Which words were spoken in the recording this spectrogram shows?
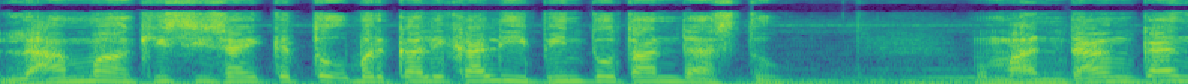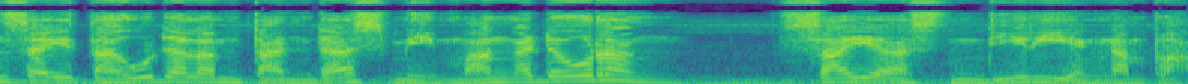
Lama Casey saya ketuk berkali-kali pintu tandas tu. Memandangkan saya tahu dalam tandas memang ada orang. Saya sendiri yang nampak.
